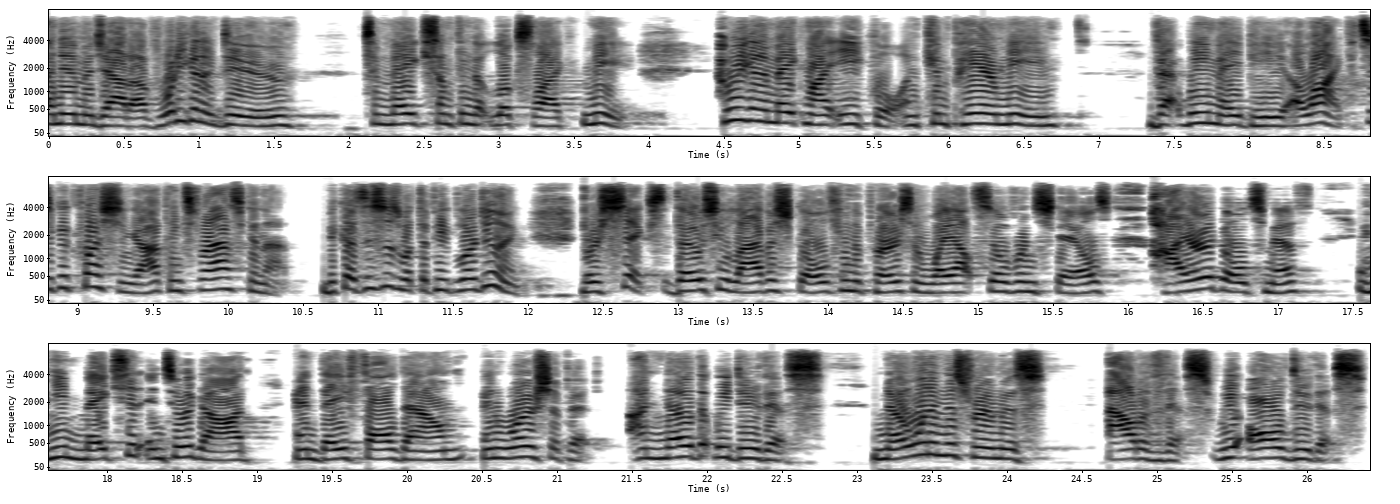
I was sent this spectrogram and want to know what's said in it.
an image out of? What are you going to do to make something that looks like me? Who are you going to make my equal and compare me that we may be alike? It's a good question, God. Thanks for asking that. Because this is what the people are doing. Verse 6, those who lavish gold from the purse and weigh out silver in scales hire a goldsmith and he makes it into a god and they fall down and worship it. I know that we do this. No one in this room is out of this. We all do this.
